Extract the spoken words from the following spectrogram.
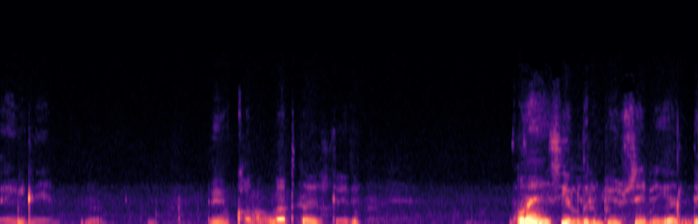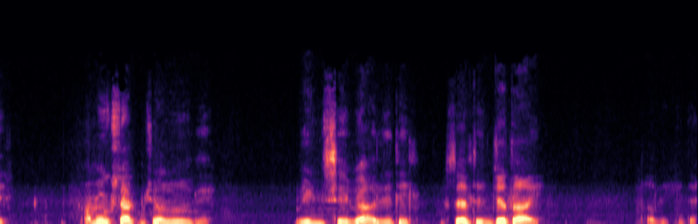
ne bileyim büyük kanallarda izledim. Neyse yıldırım bir üst geldi. Ama yükseltmiş öyle. Birinci seviye hali değil. Yükseltince daha iyi. Tabii ki de.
